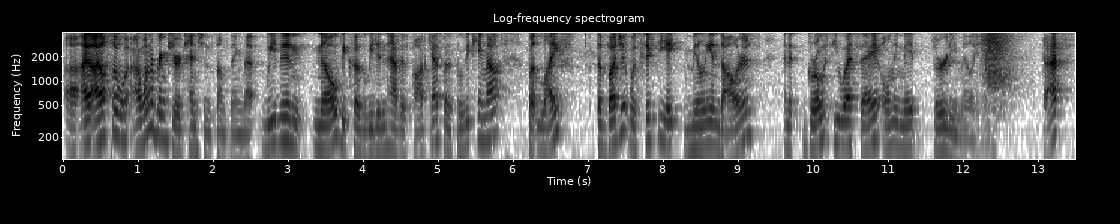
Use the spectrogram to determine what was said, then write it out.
Uh, I, I also I want to bring to your attention something that we didn't know because we didn't have this podcast when this movie came out. But Life, the budget was fifty eight million dollars, and it gross USA only made thirty million. That's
